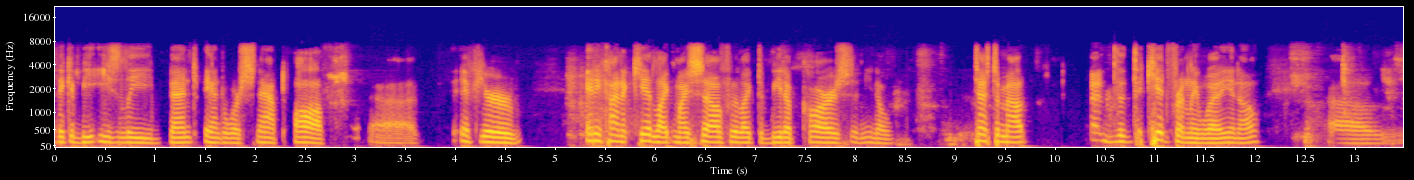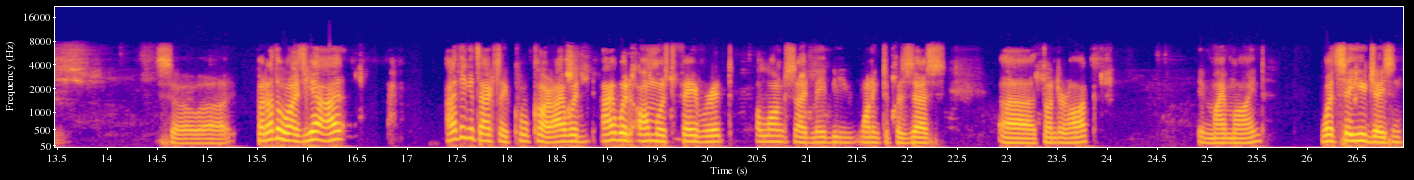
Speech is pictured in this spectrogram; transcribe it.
they could be easily bent and or snapped off. Uh, if you're any kind of kid like myself who like to beat up cars and you know test them out the, the kid friendly way, you know. Um, so, uh, but otherwise, yeah, I I think it's actually a cool car. I would I would almost favor it alongside maybe wanting to possess uh, Thunderhawk. In my mind, what say you, Jason?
